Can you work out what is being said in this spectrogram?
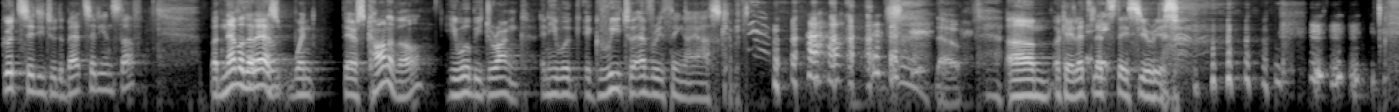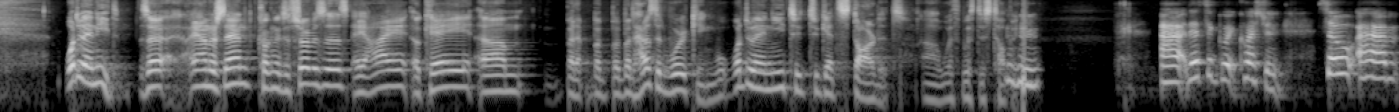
good city to the bad city and stuff. But nevertheless, okay. when there's carnival, he will be drunk and he will agree to everything I ask him. no. Um, okay, let's let's stay serious. what do I need? So I understand cognitive services, AI, okay. Um, but, but but but how's it working? What do I need to, to get started uh, with with this topic? Mm -hmm. uh, that's a great question. So um,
